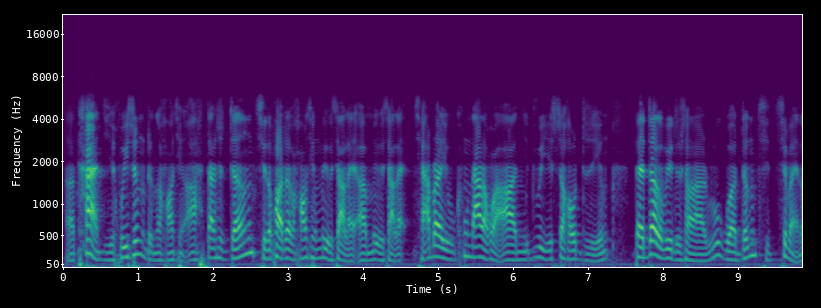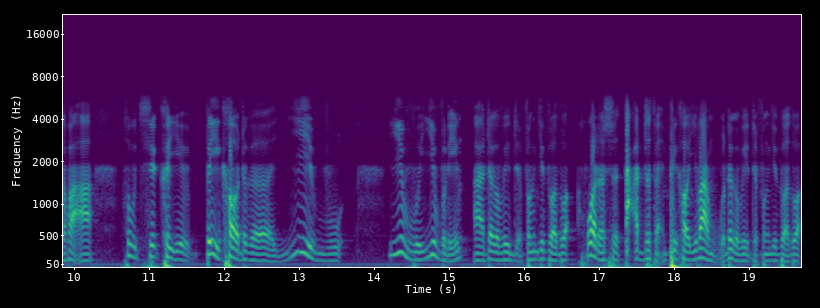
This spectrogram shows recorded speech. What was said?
啊，探底回升整个行情啊，但是整体的话，这个行情没有下来啊，没有下来。前边有空单的话啊，你注意设好止盈，在这个位置上啊，如果整体企稳的话啊，后期可以背靠这个一五一五一五零啊这个位置逢低做多，或者是大止损背靠一万五这个位置逢低做多。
